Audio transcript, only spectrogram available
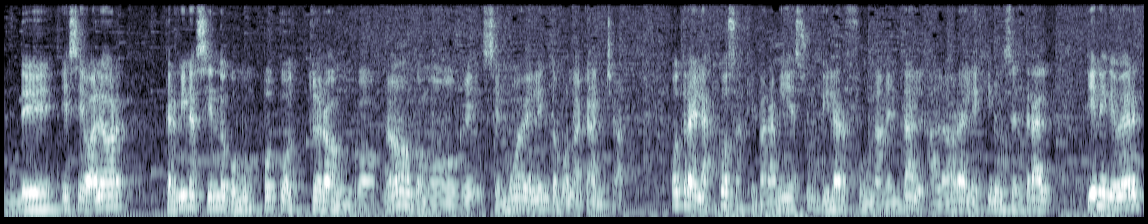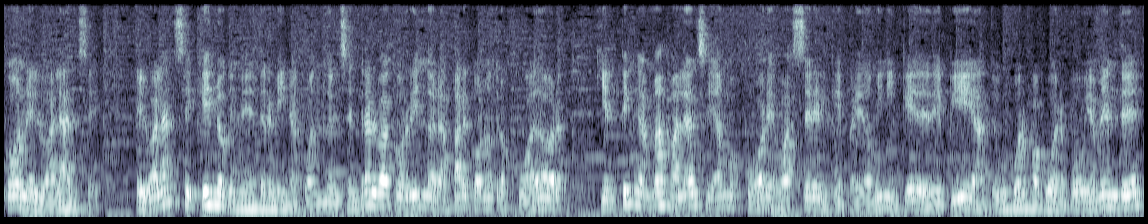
de ese valor termina siendo como un poco tronco, ¿no? Como que se mueve lento por la cancha. Otra de las cosas que para mí es un pilar fundamental a la hora de elegir un central tiene que ver con el balance. El balance, ¿qué es lo que me determina? Cuando el central va corriendo a la par con otro jugador, quien tenga más balance de ambos jugadores va a ser el que predomine y quede de pie ante un cuerpo a cuerpo. Obviamente,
